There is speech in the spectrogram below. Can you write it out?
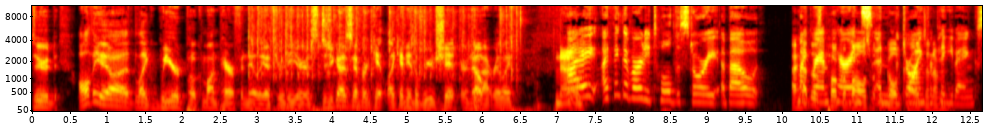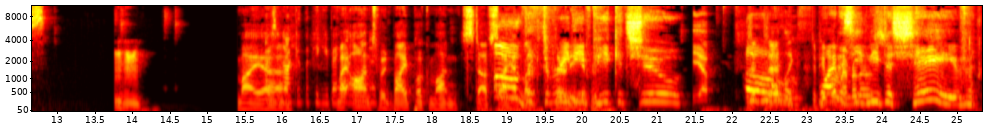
Dude. All the uh like weird Pokemon paraphernalia through the years. Did you guys ever get like any of the weird shit or no? Nope. Not really. No. I, I think I've already told the story about I my had those grandparents Pokeballs with the and the gold drawing cards in for them. piggy banks. hmm My I did uh, not get the piggy bank. my I aunt wanted. would buy Pokemon stuff, so oh, I had like the 30 3D different. Pikachu. Yep. Oh, that- like, do people why does remember he those? need to shave?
